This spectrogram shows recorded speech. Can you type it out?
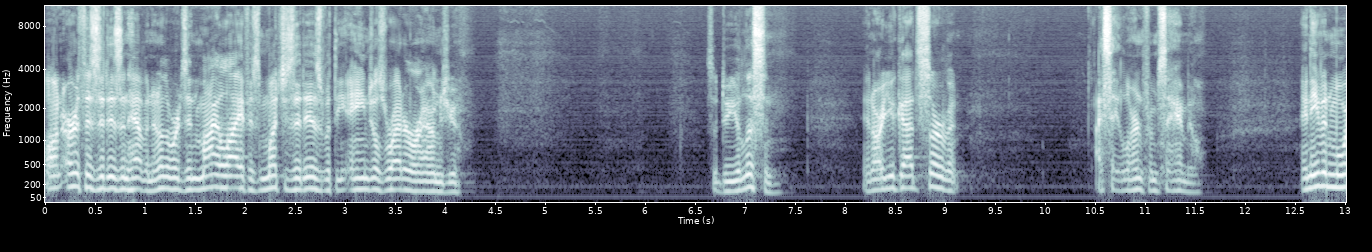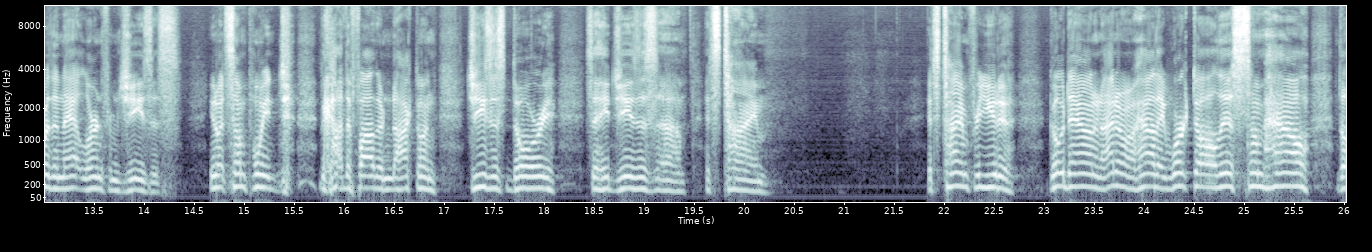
on earth as it is in heaven. In other words, in my life as much as it is with the angels right around you. So do you listen? And are you God's servant? I say, learn from Samuel. And even more than that, learn from Jesus. You know, at some point, God the Father knocked on Jesus' door. He said, Hey, Jesus, uh, it's time. It's time for you to go down, and I don't know how they worked all this. Somehow the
